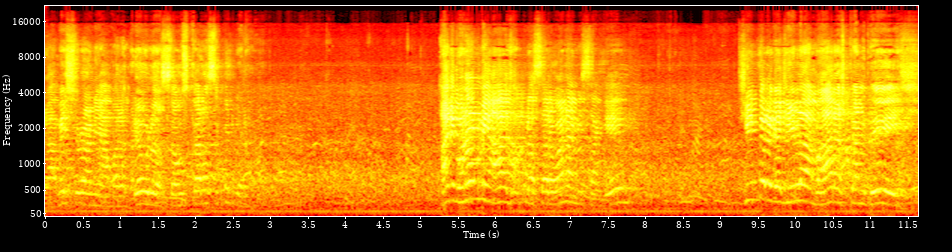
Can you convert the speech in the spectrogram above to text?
रामेश्वराने आम्हाला घडवलं संस्कारासकट घडवलं. आणि म्हणून मी आज आपल्या सर्वांना मी सांगेन चित्रगजीला महाराष्ट्रान देश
